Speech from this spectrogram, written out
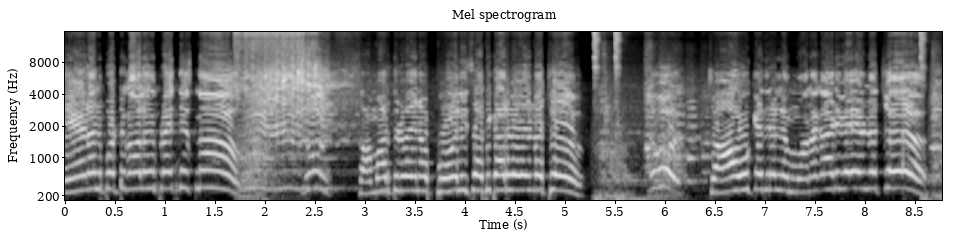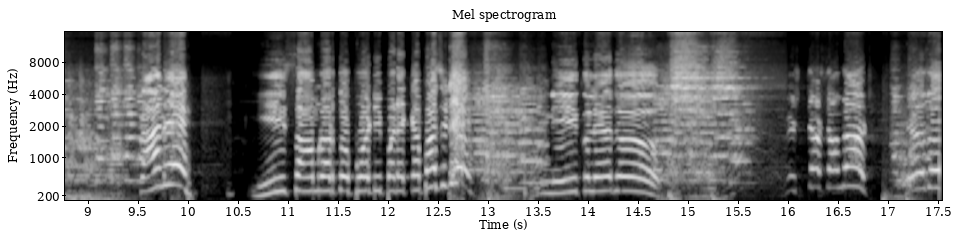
నీడని పట్టుకోవాలని ప్రయత్నిస్తున్నావు. నువ్వు సమర్థుడైన పోలీస్ అధికారి వేయి ఉండొచ్చు. నువ్వు చావుకి మొనగాడి వేయి ఉండొచ్చు. కానీ ఈ సామ్రాట్తో పోటీ పడే కెపాసిటీ నీకు లేదు. మిస్టర్ సమ్రాట్! లేదు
